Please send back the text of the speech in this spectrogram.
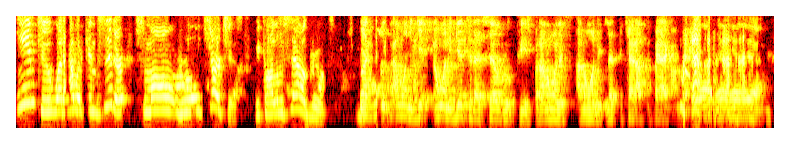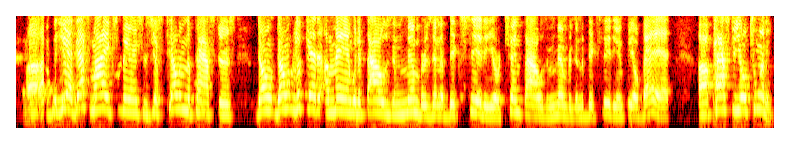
into what I would consider small rural churches. We call them cell groups. But yeah, I want to get I want to get to that cell group piece, but I don't want to I don't want to let the cat out the bag on that. yeah, yeah, yeah, yeah. Uh, but yeah, that's my experience is just telling the pastors don't don't look at a man with a thousand members in a big city or ten thousand members in a big city and feel bad. Uh, pastor your twenty,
